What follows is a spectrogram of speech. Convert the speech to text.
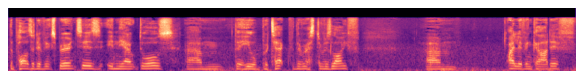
the positive experiences in the outdoors um, that he'll protect for the rest of his life. Um, I live in Cardiff.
